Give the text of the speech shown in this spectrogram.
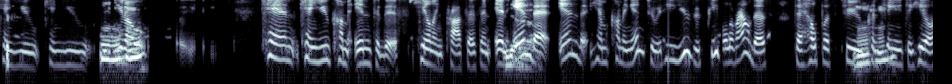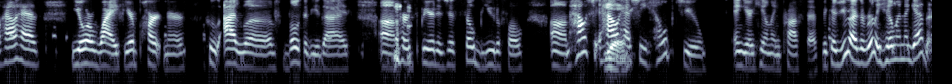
Can you can you mm-hmm. you know can can you come into this healing process and and yeah. in that in the, him coming into it he uses people around us to help us to mm-hmm. continue to heal how has your wife your partner who i love both of you guys um, her spirit is just so beautiful um, how she how yeah. has she helped you in your healing process because you guys are really healing together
